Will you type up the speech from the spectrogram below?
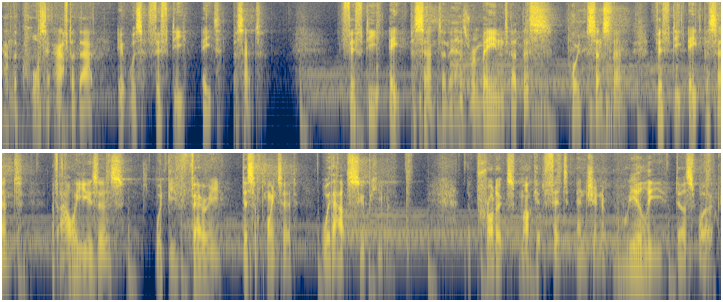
And the quarter after that, it was 58%. 58%, and it has remained at this point since then. 58% of our users would be very disappointed without Superhuman. The product market fit engine really does work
